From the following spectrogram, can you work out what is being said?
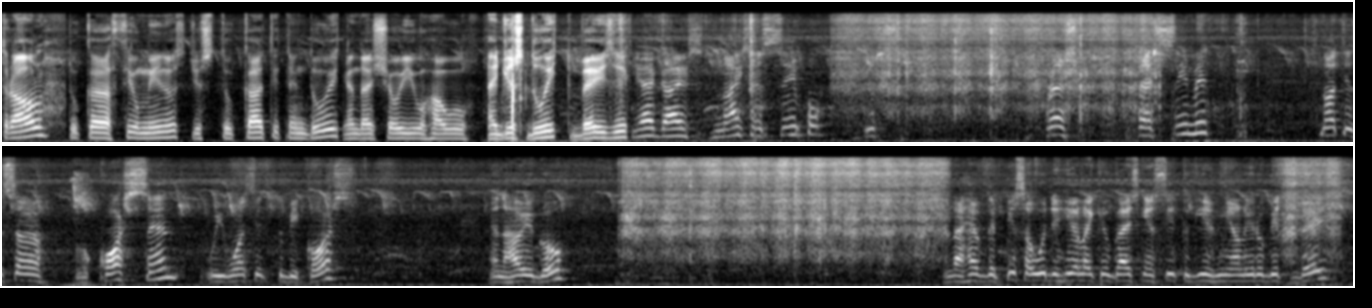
trowel. Took a few minutes just to cut it and do it. And I show you how I just do it. Basic. Yeah guys, nice and simple. Just fresh, fresh cement. Not this uh, coarse sand. We want it to be coarse. And how you go? And I have the piece of wood here like you guys can see to give me a little bit base.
